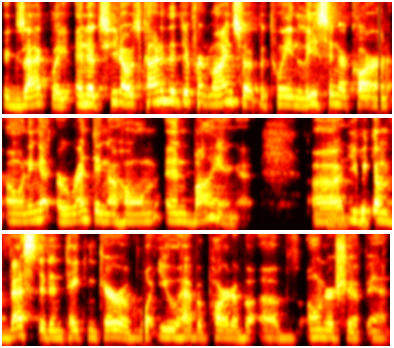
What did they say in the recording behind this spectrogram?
Exactly. And it's, you know, it's kind of the different mindset between leasing a car and owning it or renting a home and buying it uh, Mhm. you become vested in taking care of what you have a part of, of ownership in.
